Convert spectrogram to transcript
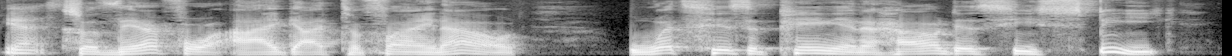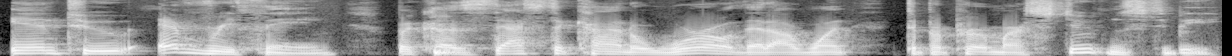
Yes. So therefore, I got to find out what's his opinion and how does he speak into everything because that's the kind of world that I want to prepare my students to be.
